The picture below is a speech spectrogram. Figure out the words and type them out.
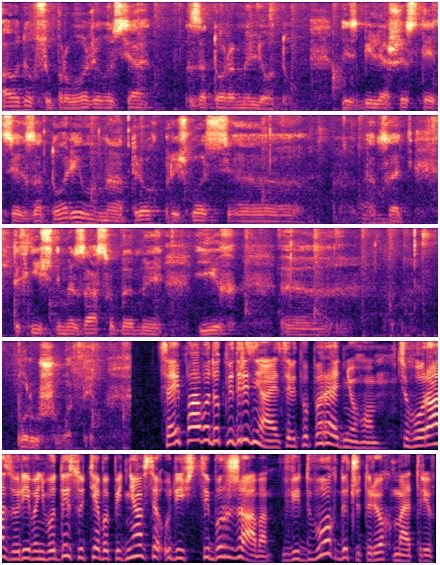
Паводок супроводжувався заторами льоду. Десь біля шести цих заторів на трьох прийшлось е, так сказати, технічними засобами їх порушувати. Цей паводок відрізняється від попереднього. Цього разу рівень води суттєво піднявся у річці Боржава від 2 до 4 метрів.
